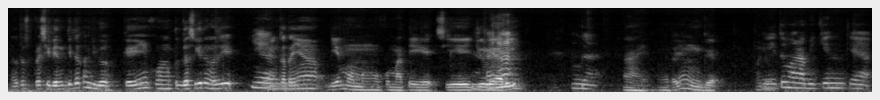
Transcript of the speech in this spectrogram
Nah, terus presiden kita kan juga kayaknya kurang tegas gitu gak sih Iya, yang katanya dia mau menghukum mati si Nah, Juliari Enggak. nah ya, katanya enggak Jadi itu malah bikin kayak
